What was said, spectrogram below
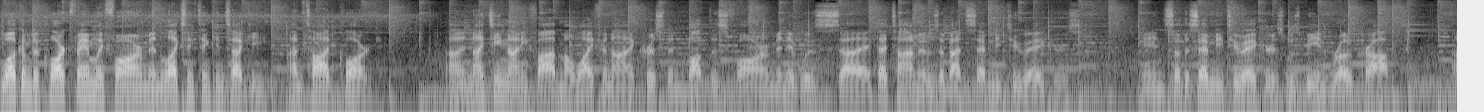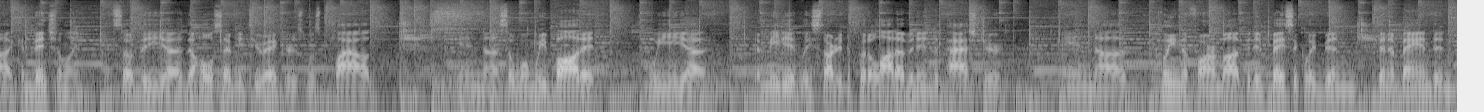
Welcome to Clark Family Farm in Lexington, Kentucky. I'm Todd Clark. Uh, in 1995, my wife and I, Kristen, bought this farm and it was, uh, at that time, it was about 72 acres. And so the 72 acres was being row cropped uh, conventionally. And so the, uh, the whole 72 acres was plowed. And uh, so when we bought it, we uh, immediately started to put a lot of it into pasture and clean the farm up. It had basically been, been abandoned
